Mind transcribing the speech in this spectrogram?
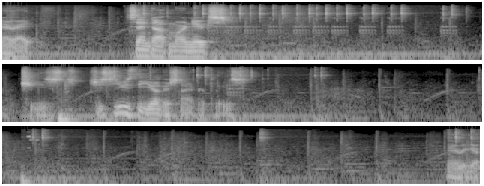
Alright. Send off more nukes. Jeez. Just use the other sniper, please. There we go.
